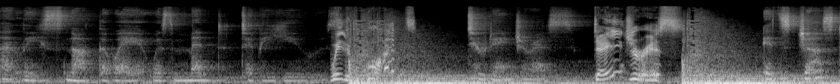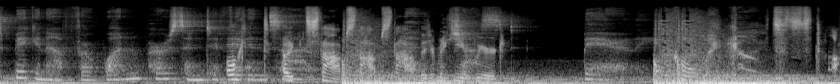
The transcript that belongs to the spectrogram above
At least not the way it was meant to be used. Wait, what? Too dangerous. Dangerous? It's just big enough for one person to fit Okay, inside. uh, stop, stop, stop. You're making it weird. Barely. Oh my god, stop.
